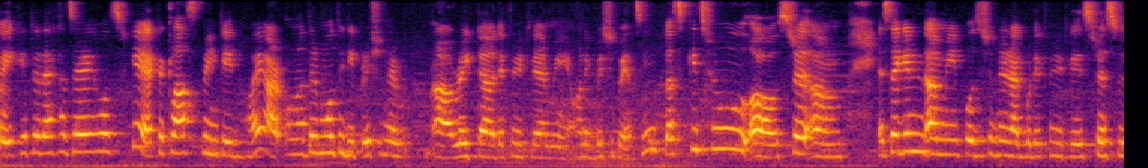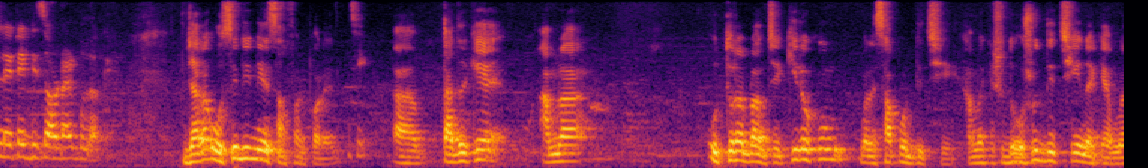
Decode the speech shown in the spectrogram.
এক্ষেত্রে ক্ষেত্রে দেখা যায় হচ্ছে কি একটা ক্লাস মেনটেন হয় আর ওনাদের মধ্যে ডিপ্রেশনের রেটটা ডেফিনেটলি আমি অনেক বেশি পেয়েছি। প্লাস কিছু সেকেন্ড আমি পজিশনে রাখব ডেফিনেটলি স্ট্রেস রিলেটেড ডিসঅর্ডারগুলোকে যারা ওসিডি নিয়ে সাফার করেন তাদেরকে আমরা উত্তরা ব্রাঞ্চে কীরকম মানে সাপোর্ট দিচ্ছি? আমরা কি শুধু ওষুধ দিচ্ছি, নাকি আমরা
